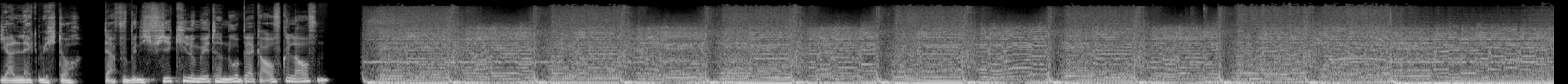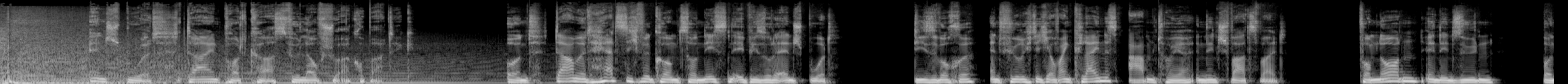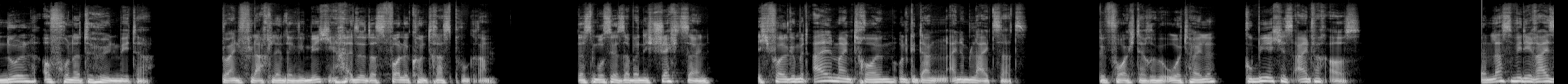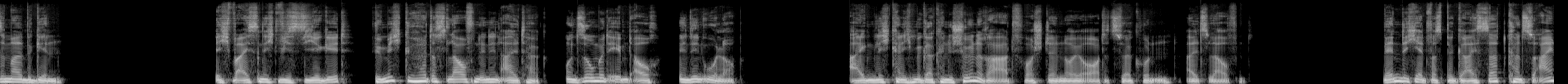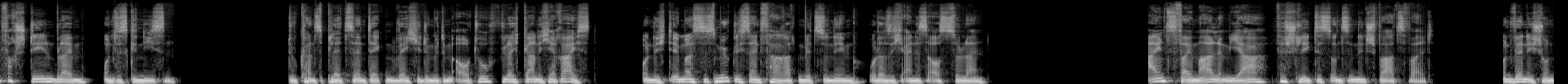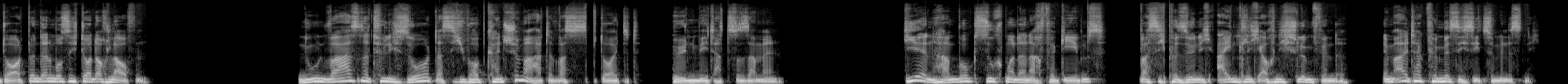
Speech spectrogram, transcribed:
Ja, leck mich doch. Dafür bin ich vier Kilometer nur bergauf gelaufen? Endspurt, dein Podcast für Laufschuhakrobatik. Und damit herzlich willkommen zur nächsten Episode Endspurt. Diese Woche entführe ich dich auf ein kleines Abenteuer in den Schwarzwald. Vom Norden in den Süden, von 0 auf hunderte Höhenmeter. Für einen Flachländer wie mich also das volle Kontrastprogramm. Das muss jetzt aber nicht schlecht sein. Ich folge mit all meinen Träumen und Gedanken einem Leitsatz. Bevor ich darüber urteile, probiere ich es einfach aus. Dann lassen wir die Reise mal beginnen. Ich weiß nicht, wie es dir geht. Für mich gehört das Laufen in den Alltag und somit eben auch in den Urlaub. Eigentlich kann ich mir gar keine schönere Art vorstellen, neue Orte zu erkunden, als laufend. Wenn dich etwas begeistert, kannst du einfach stehen bleiben und es genießen. Du kannst Plätze entdecken, welche du mit dem Auto vielleicht gar nicht erreichst, und nicht immer ist es möglich, sein Fahrrad mitzunehmen oder sich eines auszuleihen. Ein, zweimal im Jahr verschlägt es uns in den Schwarzwald. Und wenn ich schon dort bin, dann muss ich dort auch laufen. Nun war es natürlich so, dass ich überhaupt keinen Schimmer hatte, was es bedeutet, Höhenmeter zu sammeln. Hier in Hamburg sucht man danach vergebens, was ich persönlich eigentlich auch nicht schlimm finde. Im Alltag vermisse ich sie zumindest nicht.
